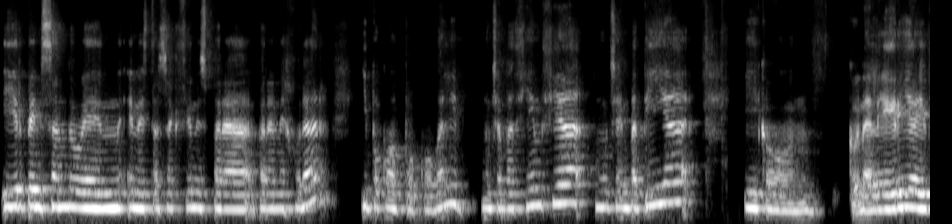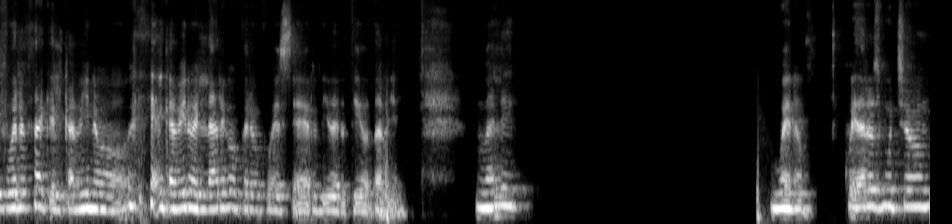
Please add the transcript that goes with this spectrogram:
e ir pensando en, en estas acciones para, para mejorar y poco a poco, ¿vale? Mucha paciencia, mucha empatía y con, con alegría y fuerza que el camino, el camino es largo, pero puede ser divertido también. ¿Vale? Bueno, cuidaros mucho.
